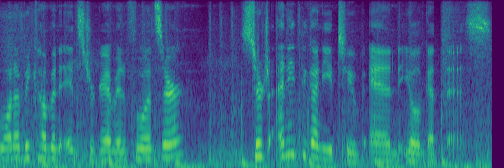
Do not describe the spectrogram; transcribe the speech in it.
Want to become an Instagram influencer? Search anything on YouTube and you'll get this.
